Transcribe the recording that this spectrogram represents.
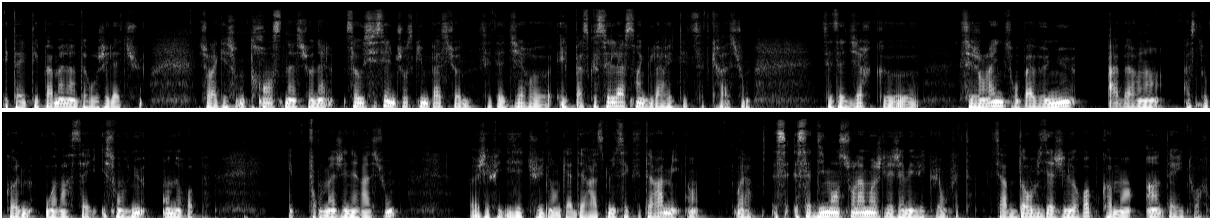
et tu as été pas mal interrogé là-dessus sur la question transnationale. Ça aussi c'est une chose qui me passionne, c'est-à-dire euh, et parce que c'est la singularité de cette création, c'est-à-dire que ces gens-là ils ne sont pas venus à Berlin, à Stockholm ou à Marseille, ils sont venus en Europe. Et pour ma génération, euh, j'ai fait des études le cadre d'Erasmus, etc. Mais voilà, cette dimension-là, moi, je l'ai jamais vécue en fait. C'est-à-dire d'envisager l'Europe comme un, territoire.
